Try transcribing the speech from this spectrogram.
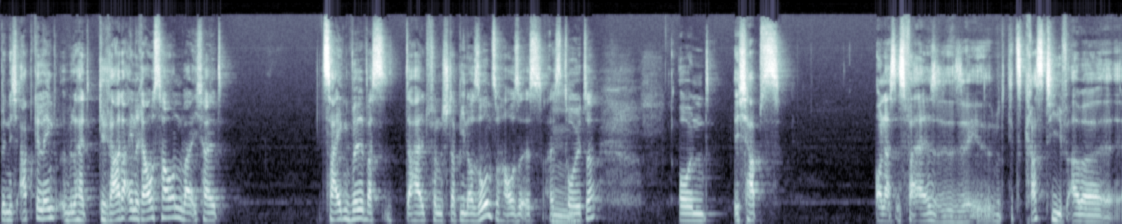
bin ich abgelenkt und will halt gerade einen raushauen, weil ich halt zeigen will, was da halt für ein stabiler Sohn zu Hause ist als Torhüter. Und ich hab's. Und das ist jetzt krass tief, aber äh,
